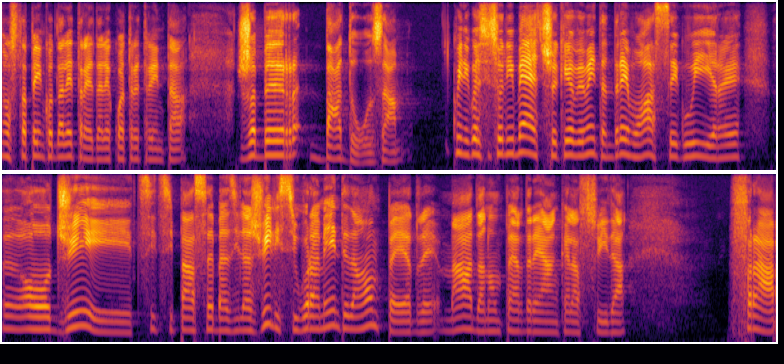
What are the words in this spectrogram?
Ostapenko dalle 3, dalle 4.30 Jaber Badosa. Quindi questi sono i match che ovviamente andremo a seguire eh, oggi. Tsitsipas e Basilashvili sicuramente da non perdere, ma da non perdere anche la sfida fra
